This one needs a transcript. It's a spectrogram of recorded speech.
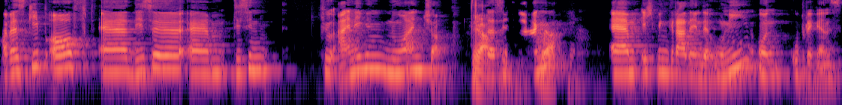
aber es gibt oft äh, diese, ähm, die sind für einigen nur ein Job. Ja. Dass sie sagen, ja. ähm, ich bin gerade in der Uni und übrigens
